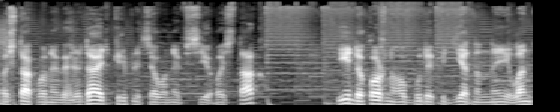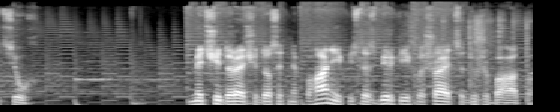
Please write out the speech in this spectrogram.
Ось так вони виглядають, кріпляться вони всі ось так. І до кожного буде під'єднаний ланцюг. М'ячі, до речі, досить непогані, і після збірки їх лишається дуже багато.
